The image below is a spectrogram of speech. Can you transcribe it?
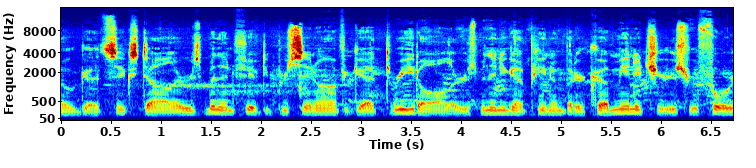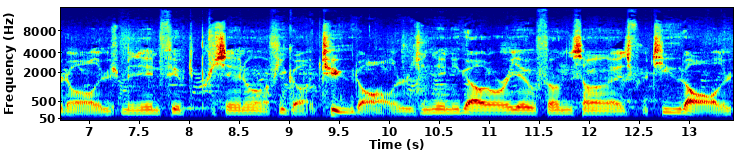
Oh, got six dollars, but then fifty percent off. You got three dollars, but then you got peanut butter cup miniatures for four dollars, but then fifty percent off. You got two dollars, and then you got Oreo fun size for two dollars,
